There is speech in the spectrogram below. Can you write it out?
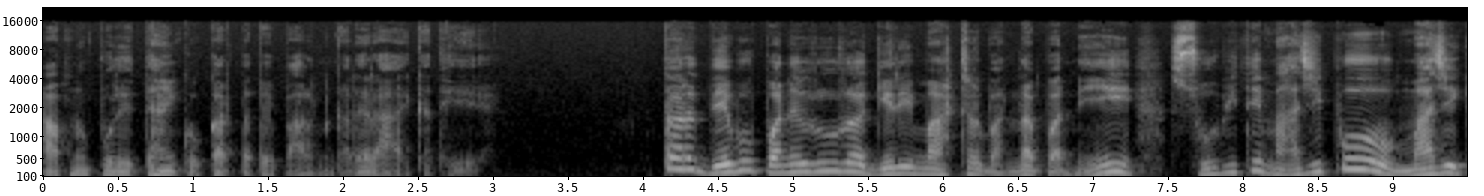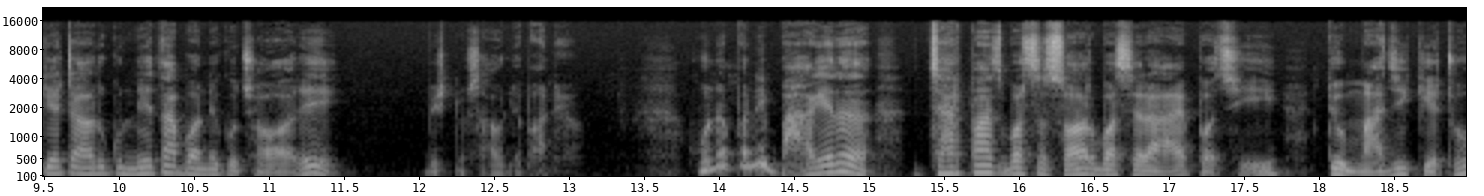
आफ्नो पुरै त्यहीँको कर्तव्य पालन गरेर आएका थिए। तर देवु पनेरु र गिरी मास्टर भन्दा पनि सोभिते माझी पो माझी केटाहरूको नेता बनेको छ अरे विष्णु साहुले भन्यो। हुन पनि भागेर चार पाँच वर्ष सहर बसेर आएपछि त्यो माझी केटो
